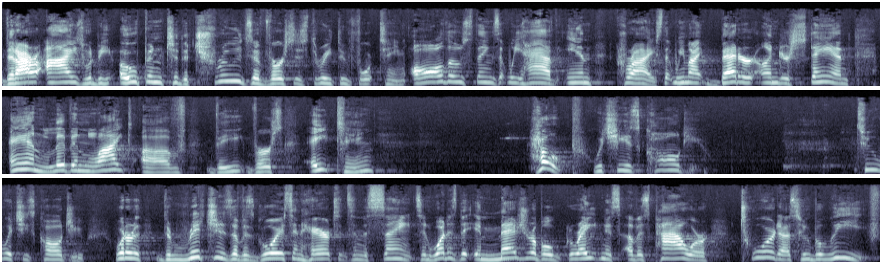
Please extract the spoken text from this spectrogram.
that our eyes would be open to the truths of verses 3 through 14, all those things that we have in Christ, that we might better understand and live in light of the verse 18 hope which he has called you, to which he's called you. What are the riches of his glorious inheritance in the saints? And what is the immeasurable greatness of his power toward us who believe?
